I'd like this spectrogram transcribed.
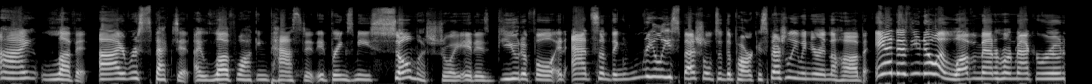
I love it. I respect it. I love walking past it. It brings me so much joy. It is beautiful. It adds something really special to the park, especially when you're in the hub. And as you know, I love a Matterhorn macaroon.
